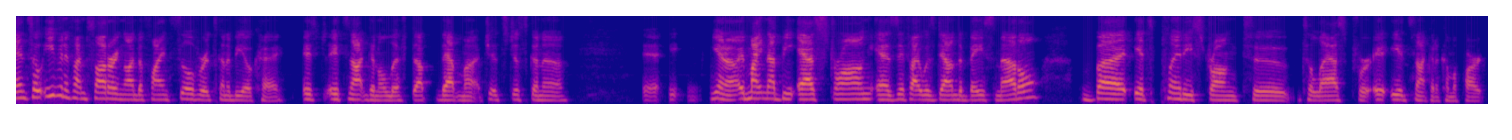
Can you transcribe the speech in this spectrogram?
And so even if I'm soldering onto fine silver, it's going to be okay. It's it's not going to lift up that much. It's just going to eh, you know, it might not be as strong as if I was down to base metal, but it's plenty strong to to last for it, it's not going to come apart.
